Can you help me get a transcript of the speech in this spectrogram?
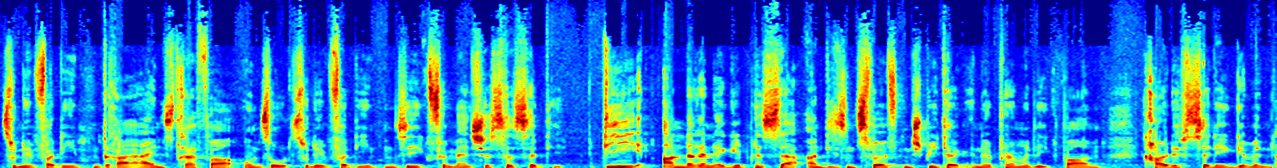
zu dem verdienten 3-1-Treffer und so zu dem verdienten Sieg für Manchester City. Die anderen Ergebnisse an diesem 12. Spieltag in der Premier League waren Cardiff City gewinnt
